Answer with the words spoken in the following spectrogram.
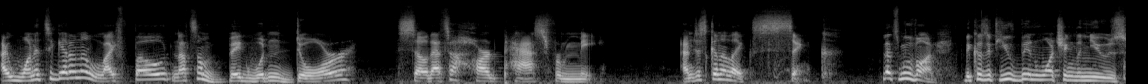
I wanted to get on a lifeboat, not some big wooden door, so that's a hard pass for me. I'm just gonna like sink. Let's move on, because if you've been watching the news,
